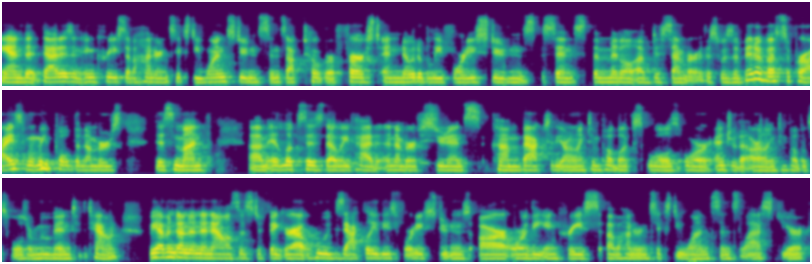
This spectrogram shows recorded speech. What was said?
and that that is an increase of 161 students since October 1st, and notably 40 students since the middle of December. This was a bit of a surprise when we pulled the numbers this month. Um, it looks as though we've had a number of students come back to the Arlington Public Schools or enter the Arlington Public Schools or move into the town. We haven't done an analysis to figure out who exactly these 40 students are or the increase of 161 since last year,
